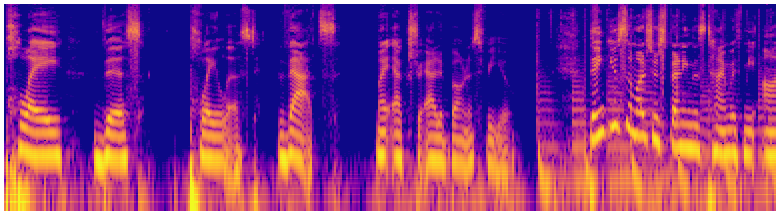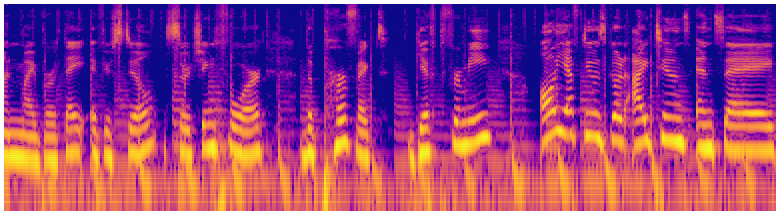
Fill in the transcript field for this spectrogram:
play this playlist. That's my extra added bonus for you. Thank you so much for spending this time with me on my birthday. If you're still searching for the perfect gift for me, all you have to do is go to iTunes and say,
